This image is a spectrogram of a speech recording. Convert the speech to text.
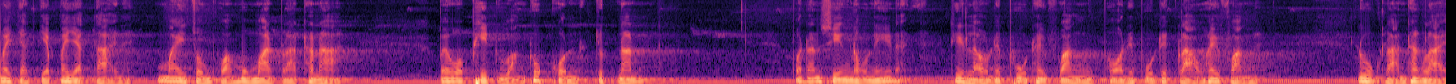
ไม่อยากเจ็บไม่อยากตายเลยไม่สมความมุ่งมา่ปรารถนาแปลว่าผิดหวังทุกคนจุดนั้น เพราะนั้นสิ่งเหล่านี้แหละที่เราได้พูดให้ฟังพอได้พูดได้กล่าวให้ฟัง ลูกหลานทั้งหลาย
